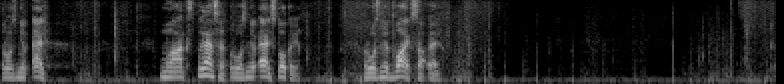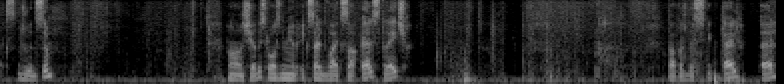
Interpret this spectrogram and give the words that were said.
Розмір L. Max Spencer. Розмір L стоковий. Розмір 2XL. Так, джинси. А, ще десь розмір XL 2XL стрейч. Також десь L, L.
